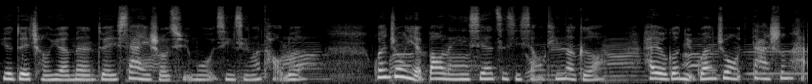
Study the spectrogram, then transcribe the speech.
乐队成员们对下一首曲目进行了讨论，观众也报了一些自己想听的歌，还有个女观众大声喊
